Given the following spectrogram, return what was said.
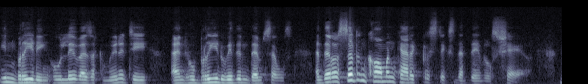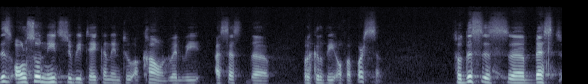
inbreeding, who live as a community and who breed within themselves. And there are certain common characteristics that they will share. This also needs to be taken into account when we assess the prakriti of a person. So this is uh, best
